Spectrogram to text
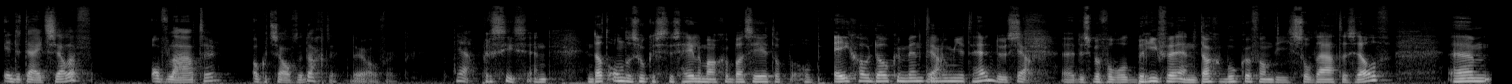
in de tijd zelf of later ook hetzelfde dachten erover. Ja, precies. En, en dat onderzoek is dus helemaal gebaseerd op, op ego-documenten, ja. noem je het. Hè? Dus, ja. uh, dus bijvoorbeeld brieven en dagboeken van die soldaten zelf. Um,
